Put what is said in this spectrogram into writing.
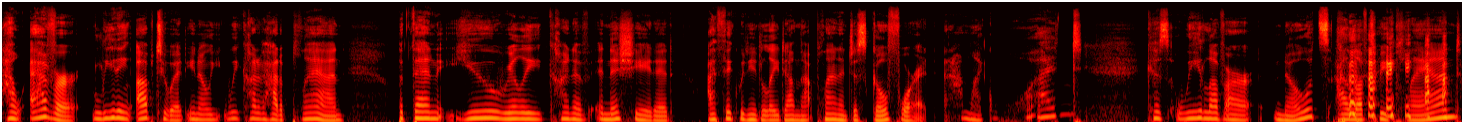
However, leading up to it, you know, we kind of had a plan, but then you really kind of initiated. I think we need to lay down that plan and just go for it. And I'm like, what? Because we love our notes. I love to be planned.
